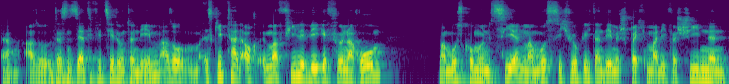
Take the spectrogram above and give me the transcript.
Ja, also das sind zertifizierte Unternehmen. Also es gibt halt auch immer viele Wege für nach Rom. Man muss kommunizieren, man muss sich wirklich dann dementsprechend mal die verschiedenen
